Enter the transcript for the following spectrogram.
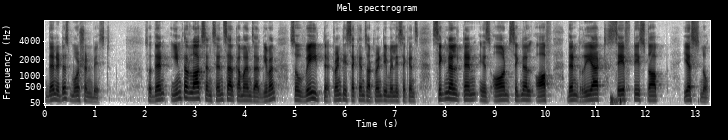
then it is motion based. So, then interlocks and sensor commands are given. So, wait 20 seconds or 20 milliseconds, signal 10 is on, signal off, then react, safety, stop, yes, no.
